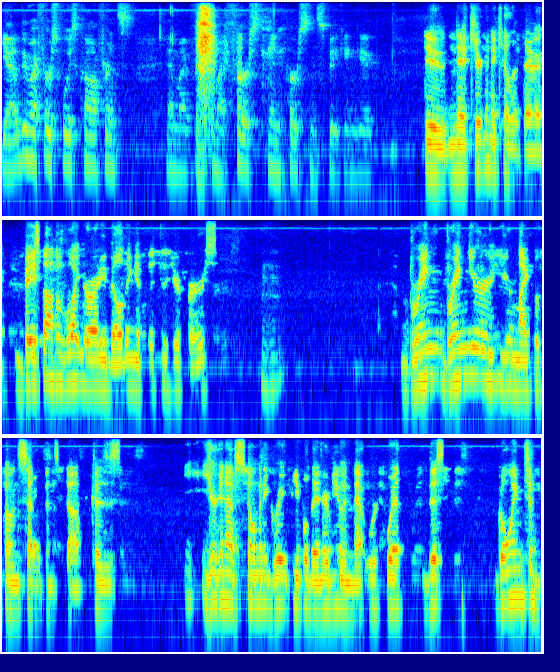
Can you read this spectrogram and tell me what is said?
Yeah, it'll be my first voice conference and my my first in-person speaking gig. Dude, Nick, you're gonna kill it there. Based off of what you're already building, if this is your 1st mm-hmm. bring bring your your microphone setup and stuff because you're gonna have so many great people to interview and network with. This going to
